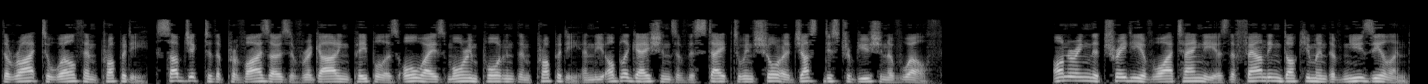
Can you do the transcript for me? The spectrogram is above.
the right to wealth and property, subject to the provisos of regarding people as always more important than property and the obligations of the state to ensure a just distribution of wealth. Honouring the Treaty of Waitangi as the founding document of New Zealand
